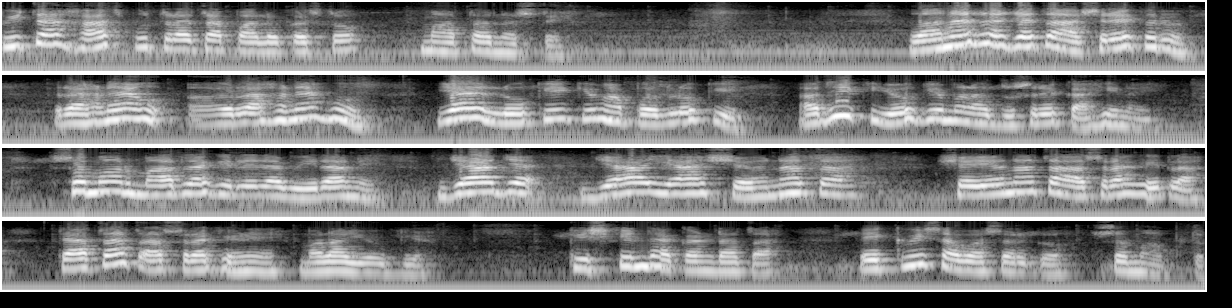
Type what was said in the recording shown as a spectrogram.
पिता हाच पुत्राचा पालक असतो माता नसते. वानर राजाचा आश्रय करून राहण्याहून या लोकी किंवा परलोकी अधिक योग्य मला दुसरे काही नाही. समोर मारल्या गेलेल्या वीराने ज्या ज्या ज्या या शयनाचा शयनाचा आसरा घेतला त्याचाच आसरा घेणे मला योग्य. किशकिंधाकांडाचा एकविसावा सर्ग समाप्त.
